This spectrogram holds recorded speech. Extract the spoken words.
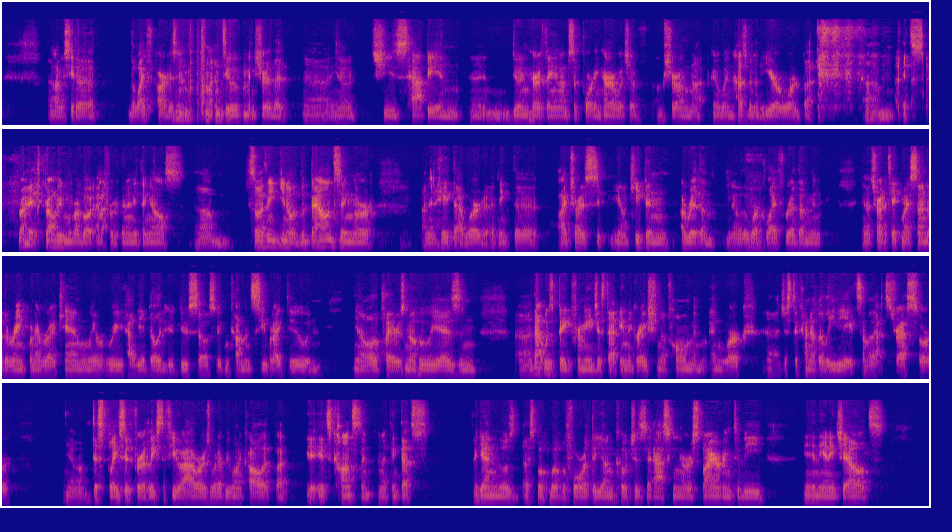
obviously, the the wife part is an important one too, making sure that uh, you know she's happy and and doing her thing, and I'm supporting her, which i am sure I'm not going to win Husband of the Year award, but um, it's right. It's probably more about effort than anything else. Um, so I think you know the balancing, or I mean, I hate that word. I think the I try to see, you know keep in a rhythm, you know, the mm-hmm. work life rhythm, and you know try to take my son to the rink whenever I can when we we have the ability to do so, so he can come and see what I do, and you know all the players know who he is, and uh, that was big for me. Just that integration of home and, and work, uh, just to kind of alleviate some of that stress or you know displace it for at least a few hours, whatever you want to call it. But it, it's constant, and I think that's again those I spoke about before with the young coaches asking or aspiring to be in the NHL. It's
